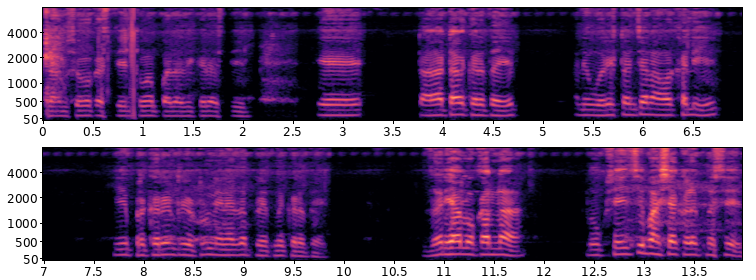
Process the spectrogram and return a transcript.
ग्रामसेवक असतील किंवा पदाधिकारी असतील हे टाळाटाळ करत आहेत आणि वरिष्ठांच्या नावाखाली हे प्रकरण रेटून नेण्याचा प्रयत्न करत आहेत. जर ह्या लोकांना लोकशाहीची भाषा कळत नसेल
